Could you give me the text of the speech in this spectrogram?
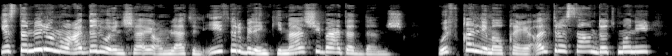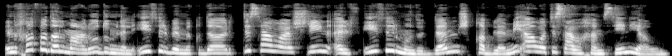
يستمر معدل إنشاء عملات الإيثر بالانكماش بعد الدمج. وفقا لموقع ألتراساوند دوت موني انخفض المعروض من الإيثر بمقدار 29 ألف إيثر منذ الدمج قبل 159 يوم.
